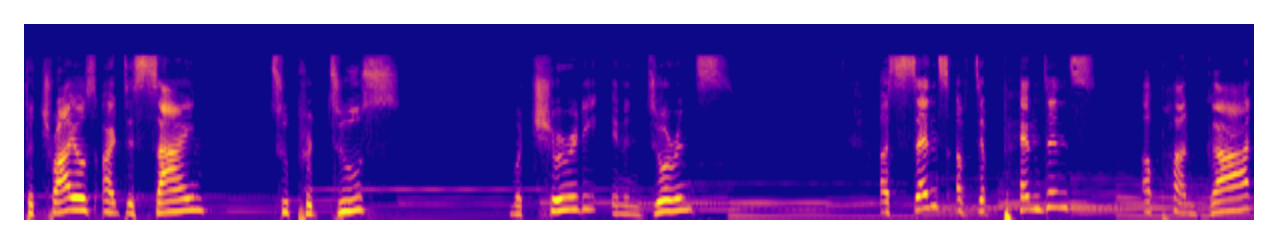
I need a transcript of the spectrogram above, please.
The trials are designed to produce maturity and endurance, a sense of dependence upon God,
